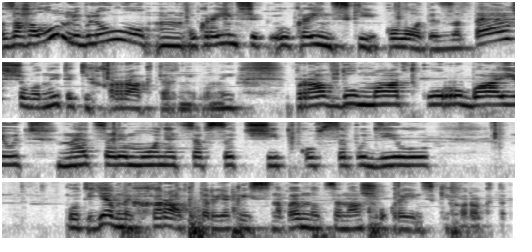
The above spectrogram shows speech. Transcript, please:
Загалом люблю українці, українські колоди за те, що вони такі характерні. Вони правду матку рубають, не церемоняться, все чітко, все по ділу. От є в них характер якийсь, напевно, це наш український характер.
